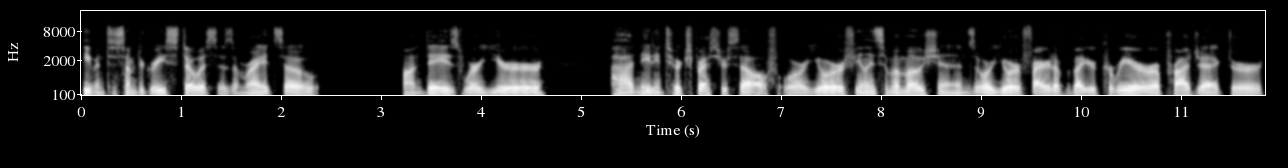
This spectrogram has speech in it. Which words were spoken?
even to some degree, stoicism, right? So, on days where you're uh, needing to express yourself, or you're feeling some emotions, or you're fired up about your career or a project, or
